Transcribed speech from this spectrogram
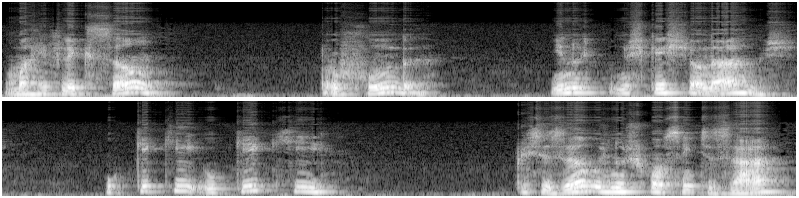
uma reflexão profunda e nos questionarmos o que que, o que, que precisamos nos conscientizar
